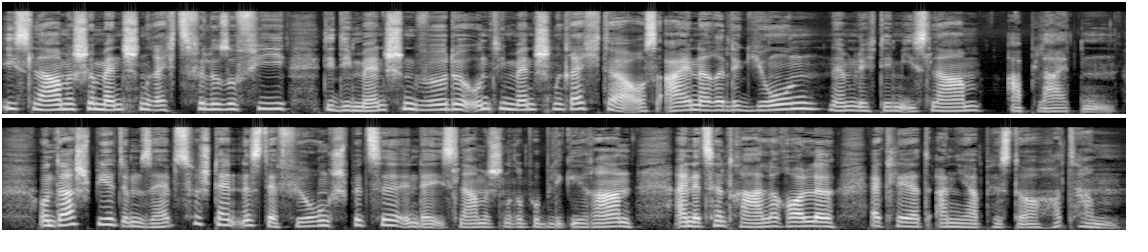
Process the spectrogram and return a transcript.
islamische Menschenrechtsphilosophie, die die Menschenwürde und die Menschenrechte aus einer Religion, nämlich dem Islam, ableiten. Und das spielt im Selbstverständnis der Führungsspitze in der Islamischen Republik Iran eine zentrale Rolle, erklärt Anja Pistor-Hottam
